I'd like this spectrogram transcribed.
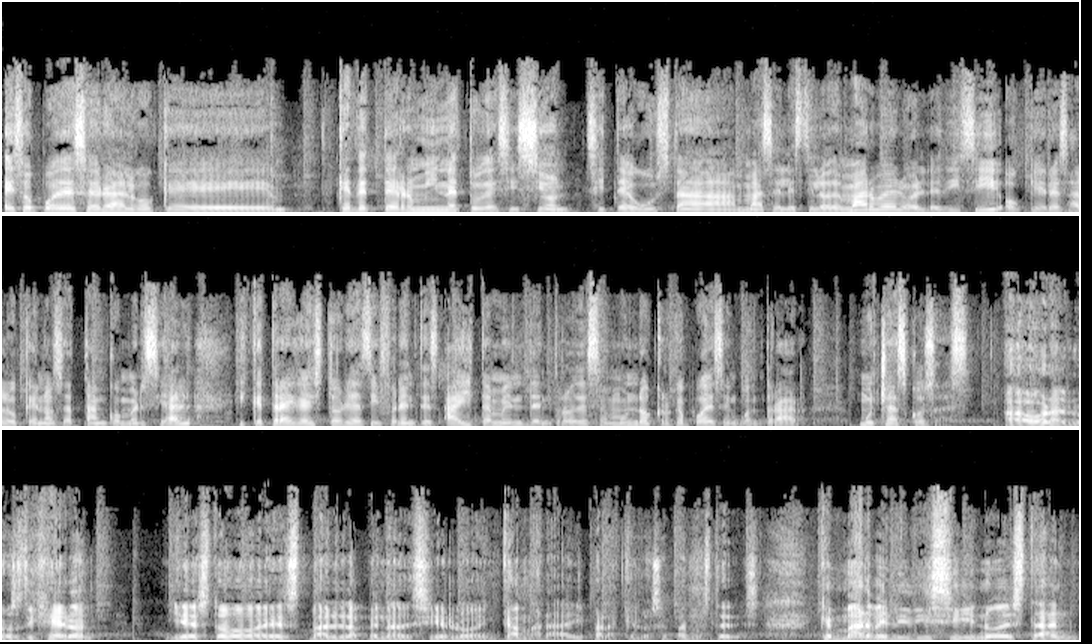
eso puede ser algo que, que determine tu decisión. Si te gusta más el estilo de Marvel o el de DC o quieres algo que no sea tan comercial y que traiga historias diferentes. Ahí también dentro de ese mundo creo que puedes encontrar muchas cosas. Ahora nos dijeron y esto es, vale la pena decirlo en cámara y para que lo sepan ustedes, que Marvel y DC no están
